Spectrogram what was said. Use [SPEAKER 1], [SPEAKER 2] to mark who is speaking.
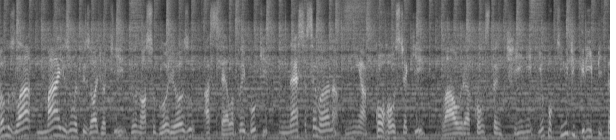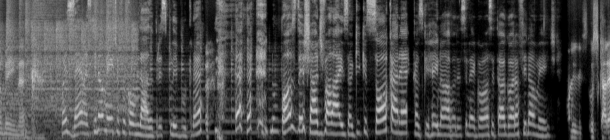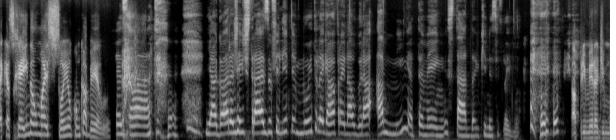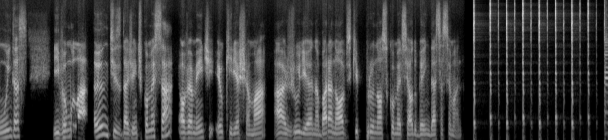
[SPEAKER 1] vamos lá, mais um episódio aqui do nosso glorioso Astela Playbook. Nessa semana, minha co-host aqui, Laura Constantini, e um pouquinho de gripe também, né?
[SPEAKER 2] Pois é, mas finalmente eu fui convidada para esse playbook, né? Não posso deixar de falar isso aqui, que só carecas que reinavam nesse negócio, então agora finalmente.
[SPEAKER 1] Os carecas reinam, mas sonham com cabelo.
[SPEAKER 2] Exato. E agora a gente traz o Felipe muito legal para inaugurar a minha também estada aqui nesse playbook.
[SPEAKER 1] A primeira de muitas. E vamos lá, antes da gente começar, obviamente, eu queria chamar a Juliana Baranovski para o nosso comercial do bem dessa semana.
